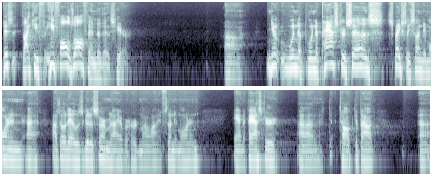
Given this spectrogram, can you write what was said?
This, like he, he falls off into this here. Uh, you know, when the, when the pastor says, especially Sunday morning, uh, I thought that was as good a sermon I ever heard in my life, Sunday morning. And the pastor uh, talked about uh,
